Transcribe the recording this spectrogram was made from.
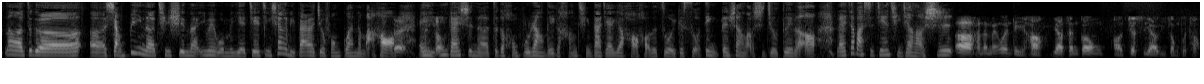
那这个呃，想必呢，其实呢，因为我们也接近下个礼拜二就封关了嘛，哈对，哎，应该是呢这个红不让的一个行情，大家要好好的做一个锁定，跟上老师就对了哦。来，再把时间请教老师。啊，好的，没问题哈。要成功哦，就是要与众不同。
